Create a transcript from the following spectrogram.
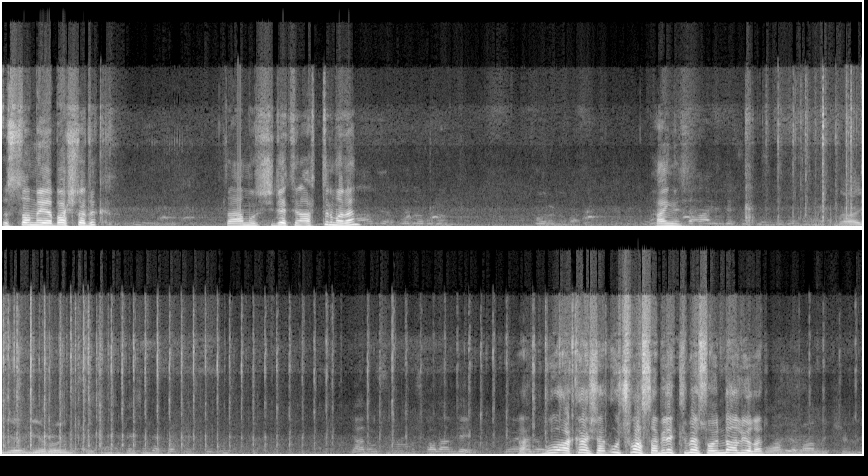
Islanmaya başladık. Yağmur şiddetini arttırmadan istedi. Daha yer, yer oyuncusu. Yani uçurulmuş falan değil. Ha, bu arkadaşlar uçmazsa bile kümes oyununu alıyorlar. Kirli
